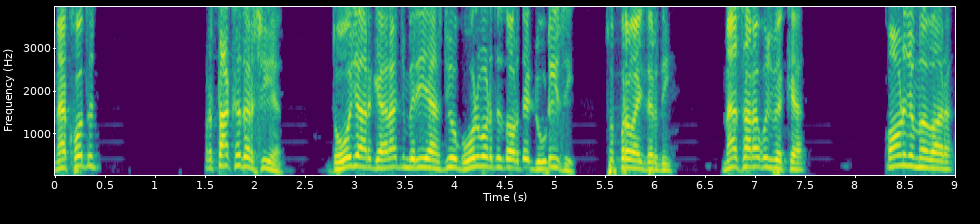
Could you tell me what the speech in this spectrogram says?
ਮੈਂ ਖੁਦ ਪ੍ਰਤੱਖਦਰਸ਼ੀ ਹਾਂ 2011 ਚ ਮੇਰੀ ਐਸਡੀਓ ਗੋਲਵਰਡ ਦੇ ਤੌਰ ਤੇ ਡਿਊਟੀ ਸੀ ਸੁਪਰਵਾਈਜ਼ਰ ਦੀ। ਮੈਂ ਸਾਰਾ ਕੁਝ ਵੇਖਿਆ। ਕੌਣ ਜ਼ਿੰਮੇਵਾਰ?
